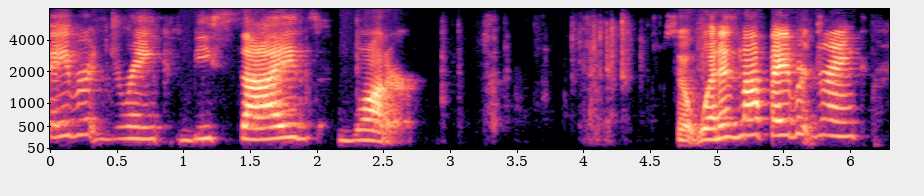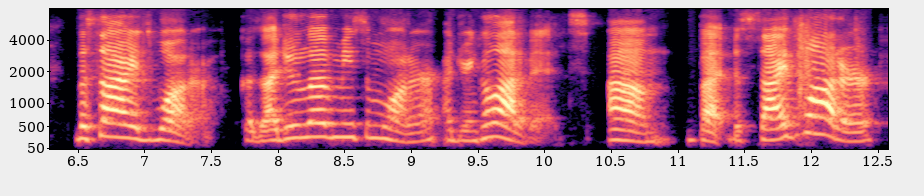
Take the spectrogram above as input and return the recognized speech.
favorite drink besides water? So what is my favorite drink besides water? Because I do love me some water. I drink a lot of it. Um, but besides water,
